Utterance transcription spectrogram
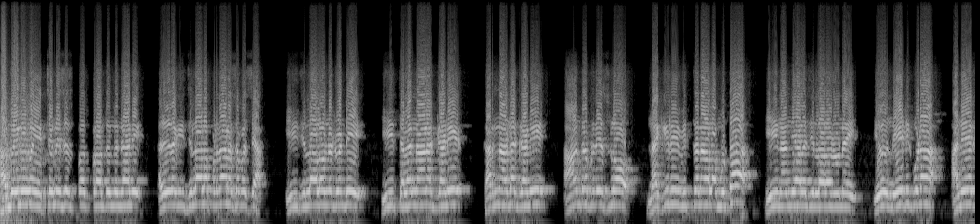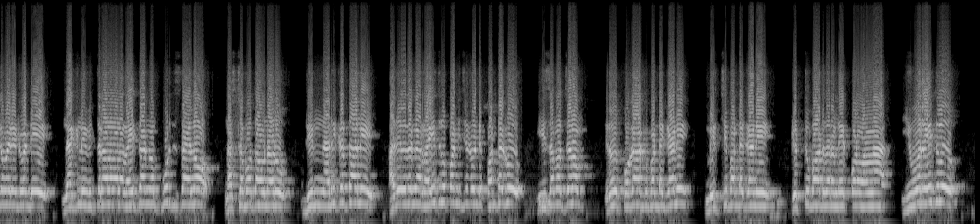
అదేని హెచ్ఎన్ఎస్ఎస్ ప్రాంతం కానీ అదేవిధంగా ఈ జిల్లాలో ప్రధాన సమస్య ఈ జిల్లాలో ఉన్నటువంటి ఈ తెలంగాణకు కానీ కర్ణాటక కానీ ఆంధ్రప్రదేశ్లో నకిలీ విత్తనాల ముఠ ఈ నంద్యాల జిల్లాలో ఉన్నాయి. ఈరోజు నేటి కూడా అనేకమైనటువంటి నకిలీ విత్తనాల వల్ల రైతాంగం పూర్తి స్థాయిలో నష్టపోతా ఉన్నారు. దీన్ని అరికట్టాలి. అదేవిధంగా రైతులు పండించినటువంటి పంటకు ఈ సంవత్సరం ఈరోజు పొగాకు పంటకు కానీ మిర్చి పంటకు కానీ గిట్టుబాటు ధర లేకపోవడం వలన యువ రైతులు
